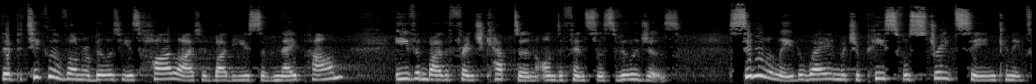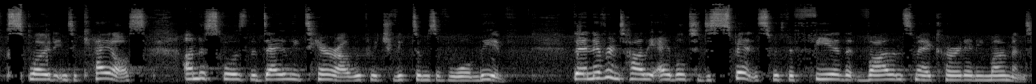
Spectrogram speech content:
Their particular vulnerability is highlighted by the use of napalm, even by the French captain on defenceless villages. Similarly, the way in which a peaceful street scene can explode into chaos underscores the daily terror with which victims of war live. They are never entirely able to dispense with the fear that violence may occur at any moment,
